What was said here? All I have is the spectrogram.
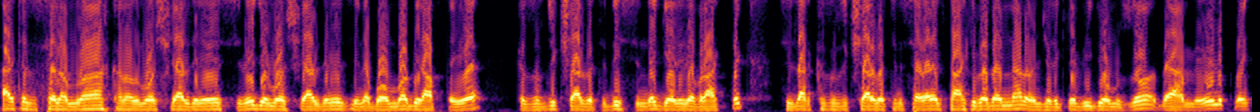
Herkese selamlar. Kanalıma hoş geldiniz. Videoma hoş geldiniz. Yine bomba bir haftayı Kızılcık Şerbeti dizisinde geride bıraktık. Sizler Kızılcık Şerbeti'ni severek takip edenler öncelikle videomuzu beğenmeyi unutmayın.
